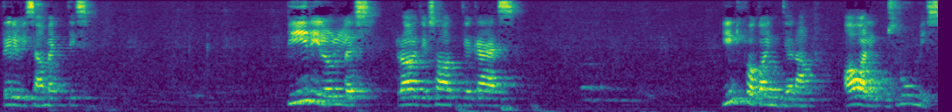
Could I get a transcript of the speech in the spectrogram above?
Terviseametis, piiril olles raadiosaatja käes, infokandjana avalikus ruumis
